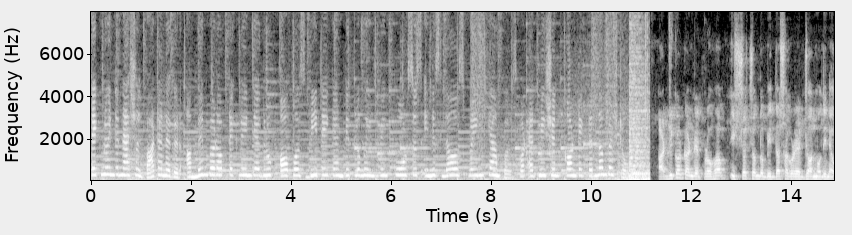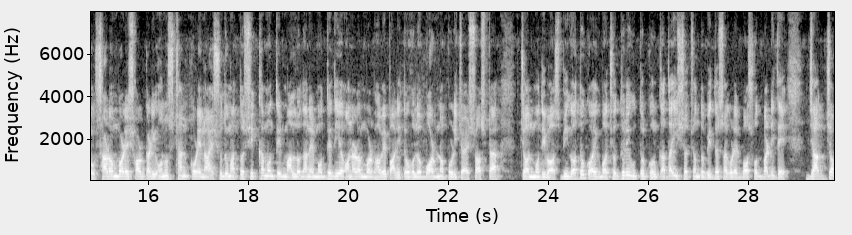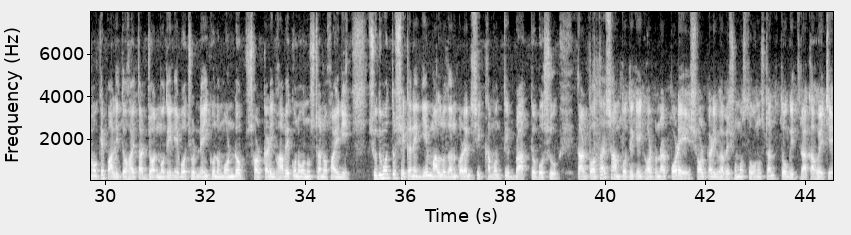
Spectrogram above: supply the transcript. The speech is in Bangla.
Techno International Bhatanagar, a member of Techno India Group, offers BTEC and Diploma Engineering courses in its Love Green campus. For admission, contact the number shown. RG Kar কাণ্ডের প্রভাব ঈশ্বরচন্দ্র বিদ্যাসাগরের জন্মদিনেও সাড়ম্বরে সরকারি অনুষ্ঠান করে নয় শুধুমাত্র শিক্ষামন্ত্রীর মাল্যদানের মধ্যে দিয়ে অনাড়ম্বরভাবে পালিত হলো বর্ণ পরিচয়ের ষষ্ঠা জন্মদিবস। বিগত কয়েক বছর ধরে উত্তর কলকাতায় ঈশ্বরচন্দ্র বিদ্যাসাগরের বসতবাটিতে জাঁকজমকে পালিত হয় তার জন্মদিন। এবছর নেই কোনো মণ্ডপ, সরকারিভাবে কোনো অনুষ্ঠানও হয়নি। শুধুমাত্র সেখানে গিয়ে মাল্যদান করেন শিক্ষামন্ত্রী ব্রাত্য বসু। তার কথায় সাম্প্রতিক এই ঘটনার পরে সরকারিভাবে সমস্ত অনুষ্ঠান স্থগিত রাখা হয়েছে।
